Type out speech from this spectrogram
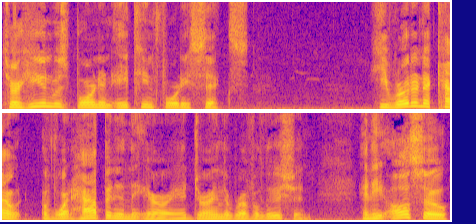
Terhune was born in 1846. He wrote an account of what happened in the area during the Revolution, and he also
